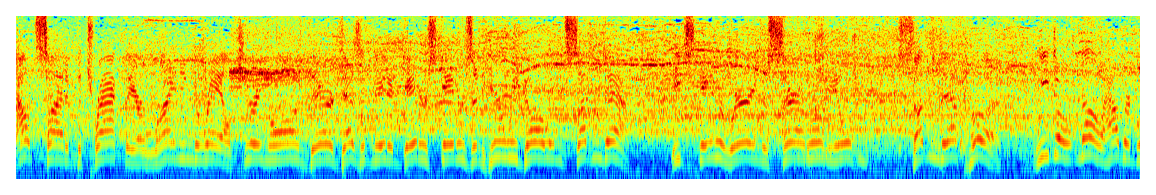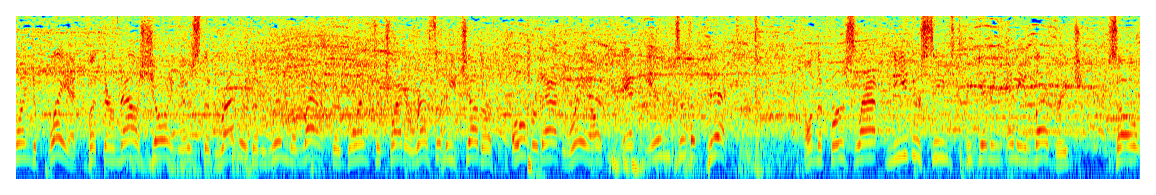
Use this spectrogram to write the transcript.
outside of the track. They are lining the rail, cheering on their designated Gator skaters, and here we go in sudden death. Each skater wearing the ceremonial sudden death hood. We don't know how they're going to play it, but they're now showing us that rather than win the lap, they're going to try to wrestle each other over that rail and into the pit. On the first lap, neither seems to be getting any leverage, so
